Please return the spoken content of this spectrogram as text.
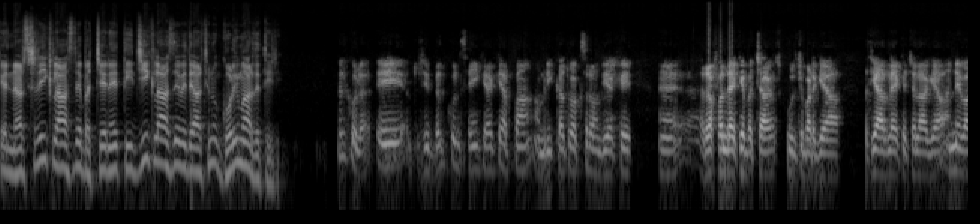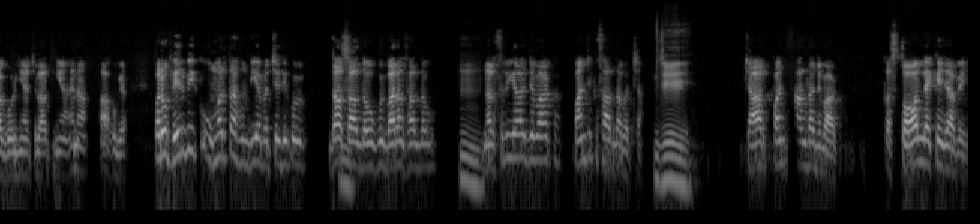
ਕਿ ਨਰਸਰੀ ਕਲਾਸ ਦੇ ਬੱਚੇ ਨੇ ਤੀਜੀ ਕਲਾਸ ਦੇ ਵਿਦਿਆਰਥੀ ਨੂੰ ਗੋਲੀ ਮਾਰ ਦਿੱਤੀ ਜੀ। ਬਿਲਕੁਲ ਇਹ ਤੁਸੀਂ ਬਿਲਕੁਲ ਸਹੀ ਕਿਹਾ ਕਿ ਆਪਾਂ ਅਮਰੀਕਾ ਤੋਂ ਅਕਸਰ ਆਉਂਦੀ ਹੈ ਕਿ ਰਫਲ ਲੈ ਕੇ ਬੱਚਾ ਸਕੂਲ 'ਚ ਵੜ ਗਿਆ ਹਥਿਆਰ ਲੈ ਕੇ ਚਲਾ ਗਿਆ ਅੰਨੇਵਾ ਗੋਲੀਆਂ ਚਲਾਤੀਆਂ ਹੈ ਨਾ ਆ ਹੋ ਗਿਆ। ਪਰ ਉਹ ਫਿਰ ਵੀ ਇੱਕ ਉਮਰ ਤਾਂ ਹੁੰਦੀ ਹੈ ਬੱਚੇ ਦੀ ਕੋਈ 10 ਸਾਲ ਦਾ ਹੋਊ ਕੋਈ 12 ਸਾਲ ਦਾ ਹੂੰ। ਨਰਸਰੀ ਵਾਲਾ ਜਵਾਕ 5 ਸਾਲ ਦਾ ਬੱਚਾ। ਜੀ। 4-5 ਸਾਲ ਦਾ ਜਵਾਕ। ਪਿਸਤੌਲ ਲੈ ਕੇ ਜਾਵੇ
